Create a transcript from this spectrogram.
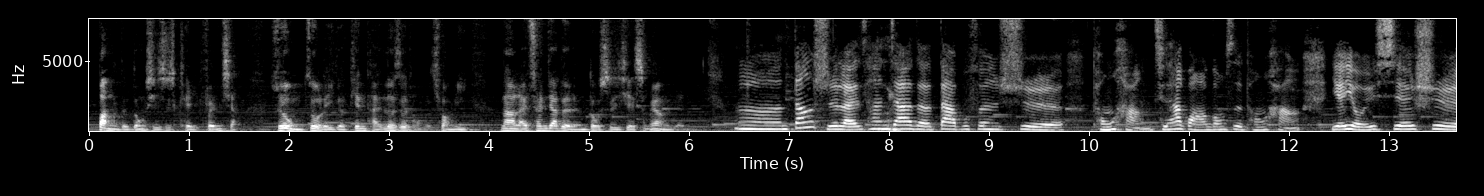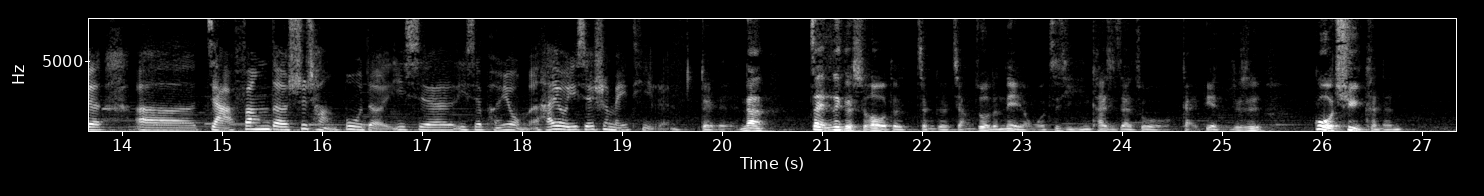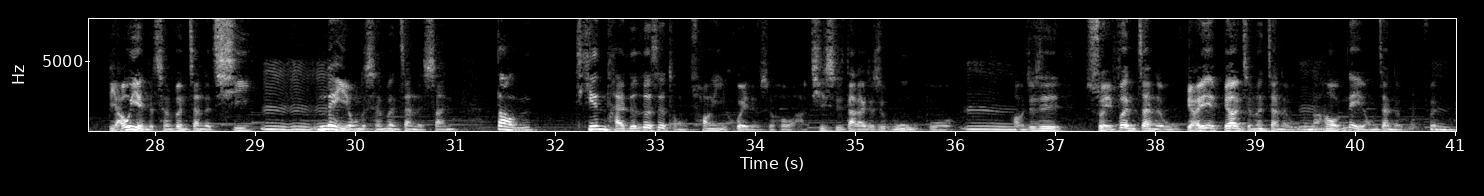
棒的东西是可以分享，所以我们做了一个天台垃圾桶的创意。那来参加的人都是一些什么样的人？嗯，当时来参加的大部分是同行，其他广告公司的同行，也有一些是呃甲方的市场部的一些一些朋友们，还有一些是媒体人。对对，那。在那个时候的整个讲座的内容，我自己已经开始在做改变，就是过去可能表演的成分占了七，嗯嗯，内容的成分占了三，到天台的乐色桶创意会的时候啊，其实大概就是五五波，嗯，好，就是水分占了五，表演表演成分占了五，然后内容占了五分，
